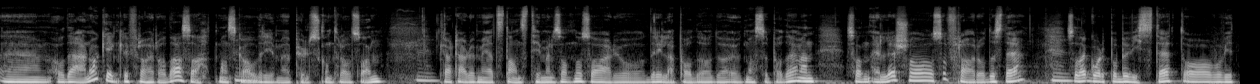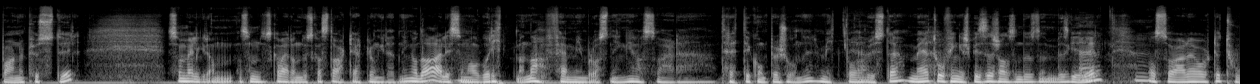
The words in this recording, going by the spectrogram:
Uh, Og det er nok egentlig fraråda altså, at man skal drive med pulskontroll sånn. Mm. Klart Er du med i et stansteam, eller sånt, så er du jo drilla på det og du har øvd masse på det, men sånn ellers så, så frarådes det. Mm. Så da går det på bevissthet og hvorvidt barnet puster. Som, velger om, som skal være om du skal starte hjerte-lungeredning. Og da er liksom algoritmen da, fem innblåsninger, og så er det 30 kompresjoner midt på Ja. brystet, med to fingerspisser, sånn som du beskriver. Mm. Og så er det over til to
